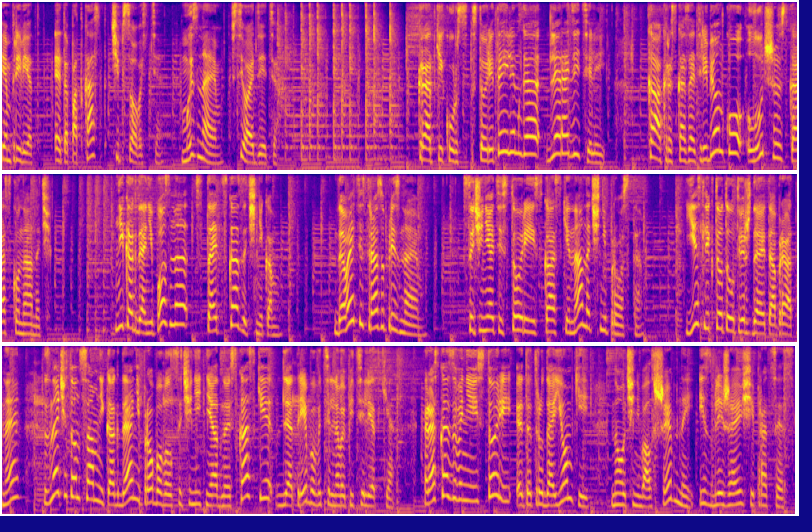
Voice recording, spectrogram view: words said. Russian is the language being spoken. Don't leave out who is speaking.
Speaker 1: Всем привет! Это подкаст «Чипсовости». Мы знаем все о детях. Краткий курс сторитейлинга для родителей. Как рассказать ребенку лучшую сказку на ночь. Никогда не поздно стать сказочником. Давайте сразу признаем. Сочинять истории и сказки на ночь непросто. Если кто-то утверждает обратное, значит он сам никогда не пробовал сочинить ни одной сказки для требовательного пятилетки – Рассказывание историй – это трудоемкий, но очень волшебный и сближающий процесс.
